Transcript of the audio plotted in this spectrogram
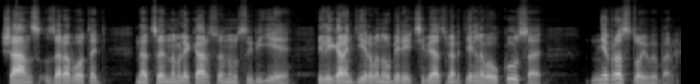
Шанс заработать на ценном лекарственном сырье или гарантированно уберечь себя от смертельного укуса — непростой выбор.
